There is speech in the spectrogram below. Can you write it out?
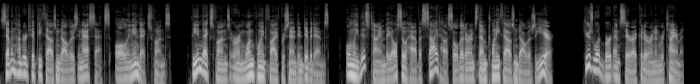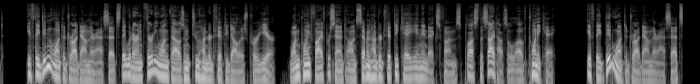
$750,000 in assets, all in index funds. The index funds earn 1.5% in dividends. Only this time they also have a side hustle that earns them $20,000 a year. Here's what Bert and Sarah could earn in retirement. If they didn't want to draw down their assets, they would earn $31,250 per year, 1.5% on 750K in index funds, plus the side hustle of 20K. If they did want to draw down their assets,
